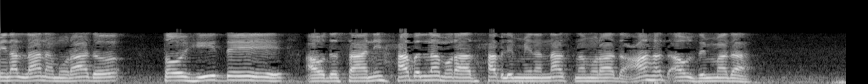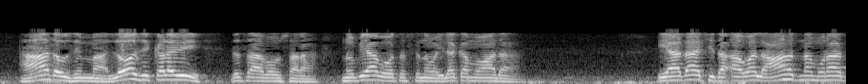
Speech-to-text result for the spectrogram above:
من الله نه مراد توحید دی او د ثانی حبل نه مراد حبل من الناس نه مراد عهد او ذمہ ده عهد او ذمہ لوز کړوي د صاحب سره نو بیا وو تاسو نو لکه معاده یادا چې د اول عهد نه مراد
